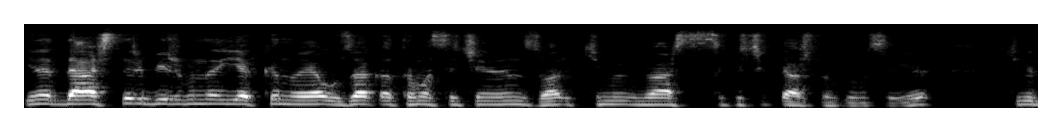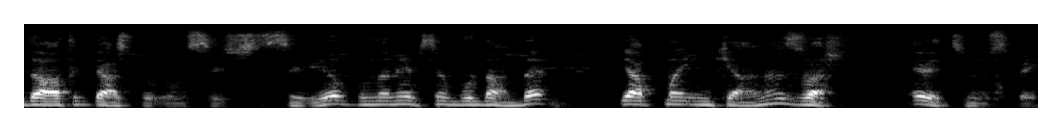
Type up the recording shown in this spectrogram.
Yine dersleri birbirine yakın veya uzak atama seçeneğiniz var. Kimi üniversite sıkışık ders programı seviyor, kimi dağıtık ders programı seviyor. Bunların hepsini buradan da yapma imkanınız var. Evet Yunus Bey.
